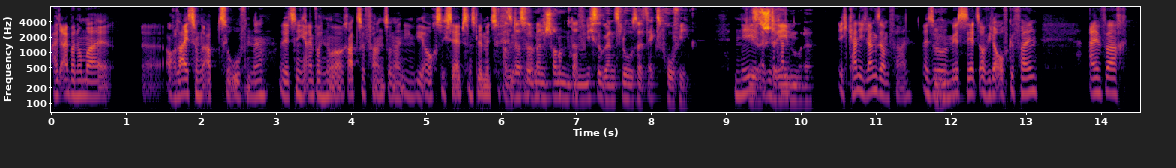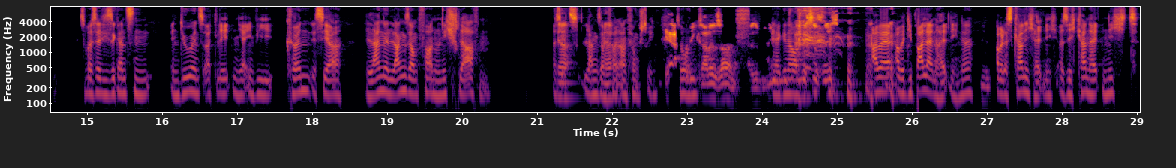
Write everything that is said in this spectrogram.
halt einfach nochmal äh, auch Leistung abzurufen, ne? Also jetzt nicht einfach nur Rad zu fahren, sondern irgendwie auch sich selbst ins Limit zu führen. Also das wird man schon dann nicht so ganz los als Ex-Profi. Nee, Dieses also Streben, kann, oder? Ich kann nicht langsam fahren. Also mhm. mir ist jetzt auch wieder aufgefallen, einfach, so was ja diese ganzen Endurance-Athleten ja irgendwie können, ist ja lange langsam fahren und nicht schlafen. Also ja. jetzt langsam ja. fahren, Anführungsstrichen. Ja, so, ich gerade sagen. Also ja, genau. aber, aber die ballern halt nicht, ne? Mhm. Aber das kann ich halt nicht. Also ich kann halt nicht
